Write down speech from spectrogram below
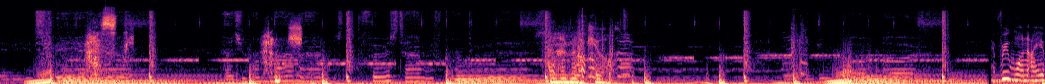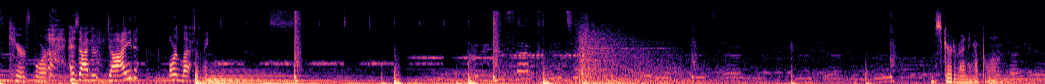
How to sleep. I don't And I'm gonna kill. Everyone I have cared for has either died or left me. I'm scared of ending up alone.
